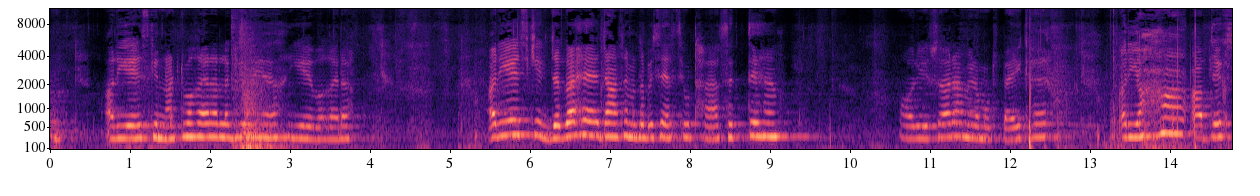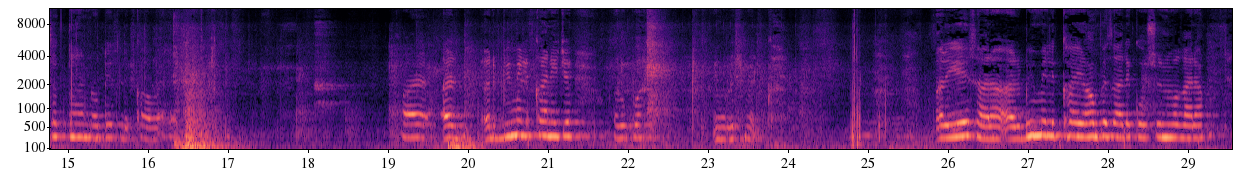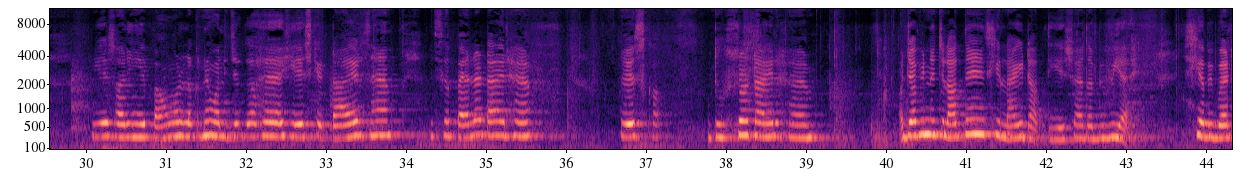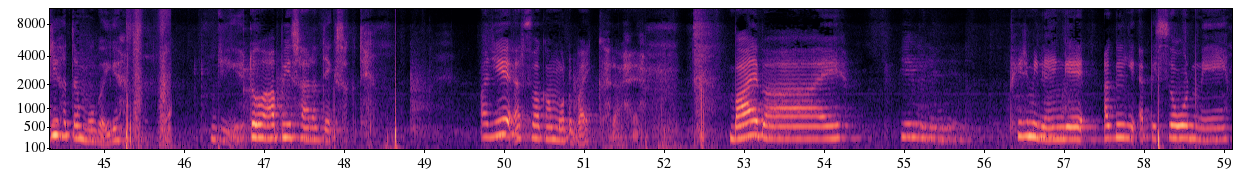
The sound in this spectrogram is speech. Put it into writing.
और ये इसके नट वगैरह लगे हुए हैं, ये वगैरह। और ये इसकी एक जगह है जहाँ से मतलब इसे ऐसे उठा सकते हैं। और ये सारा मेरा मोटर बाइक है। और यहाँ आप देख सकते हैं नोटिस लिखा हुआ है। और अरबी में लिखा है नीचे और ऊपर इंग्लिश में लिखा है। और ये सारा अरबी में लिखा है, यहाँ पे सारे क्वेश्चन वगैरह। ये सारी ये पावर रखने वाली जगह है ये इसके टायर्स हैं इसका पहला टायर है ये इसका दूसरा टायर है। और जब इन्हें चलाते हैं इसकी लाइट आती है शायद अभी भी आए। इसकी अभी बैटरी ख़त्म हो गई है। जी तो आप ये सारा देख सकते हैं। और ये अरफा का मोटर बाइक खड़ा है। Bye bye. ये मिलेंगे। फिर मिलेंगे अगली एपिसोड में।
